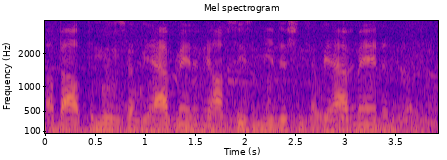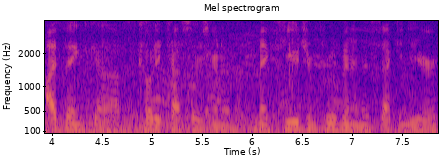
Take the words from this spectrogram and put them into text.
about the moves that we have made in the offseason, the additions that we have made, and I think uh, Cody Kessler is going to make huge improvement in his second year.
